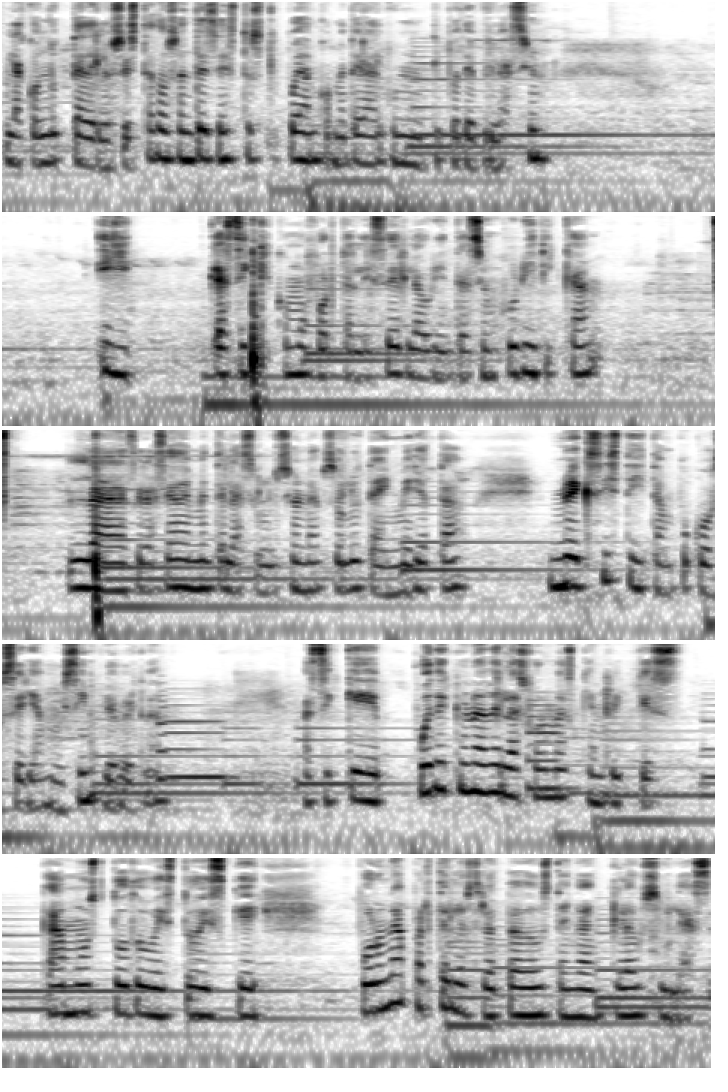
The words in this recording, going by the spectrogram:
la conducta de los estados antes de estos que puedan cometer algún tipo de violación. Y así que cómo fortalecer la orientación jurídica. La, desgraciadamente la solución absoluta e inmediata no existe y tampoco sería muy simple, ¿verdad? Así que puede que una de las formas que enriquezcamos todo esto es que por una parte los tratados tengan cláusulas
